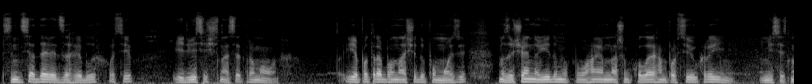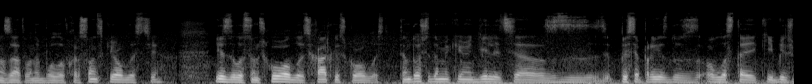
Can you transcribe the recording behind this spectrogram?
79 загиблих осіб і 216 травмованих. Є потреба в нашій допомозі. Ми, звичайно, їдемо, допомагаємо нашим колегам по всій Україні. Місяць назад вони були в Херсонській області, їздили в Сумську область, Харківську область. Тим досвідом, який вони діляться з, після приїзду з областей, які більш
